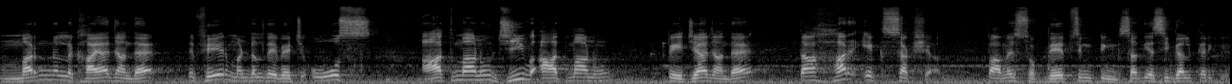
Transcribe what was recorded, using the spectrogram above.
ਮਰਨ ਲਿਖਾਇਆ ਜਾਂਦਾ ਹੈ ਤੇ ਫਿਰ ਮੰਡਲ ਦੇ ਵਿੱਚ ਉਸ ਆਤਮਾ ਨੂੰ, ਜੀਵ ਆਤਮਾ ਨੂੰ ਭੇਜਿਆ ਜਾਂਦਾ ਹੈ। ਤਾਂ ਹਰ ਇੱਕ ਸ਼ਖਸ, ਭਾਵੇਂ ਸੁਖਦੇਵ ਸਿੰਘ ਢੀਂਡਸਾ ਦੀ ਅਸੀਂ ਗੱਲ ਕਰੀਏ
